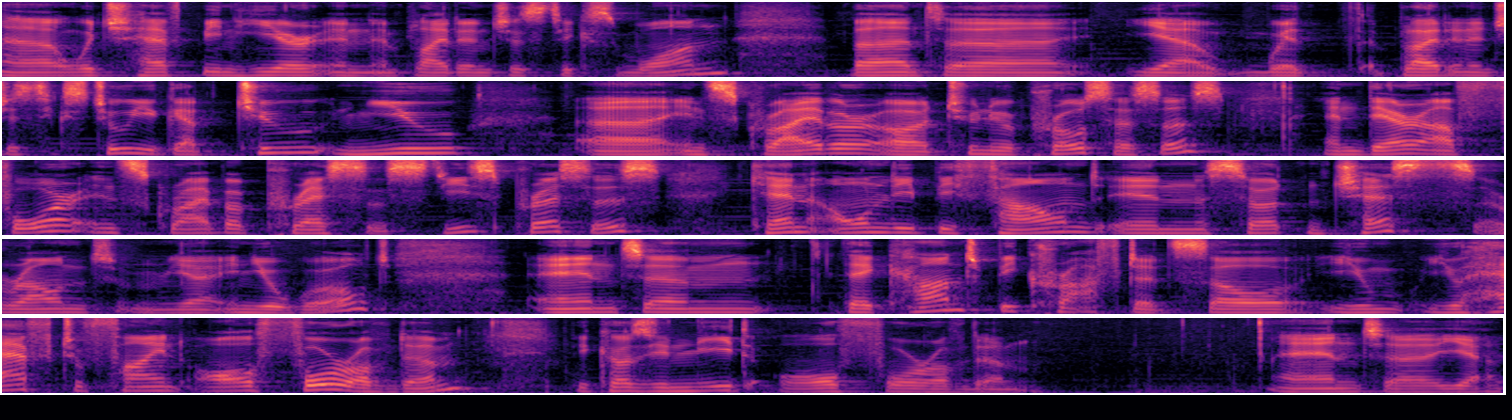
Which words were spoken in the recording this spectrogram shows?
uh, which have been here in Applied Energistics 1. But uh, yeah, with Applied Energistics 2, you got two new uh, inscriber or two new processors and there are four inscriber presses. These presses can only be found in certain chests around yeah, in your world and um, they can't be crafted. So you, you have to find all four of them because you need all four of them. And uh, yeah,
